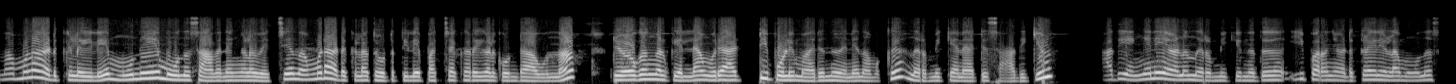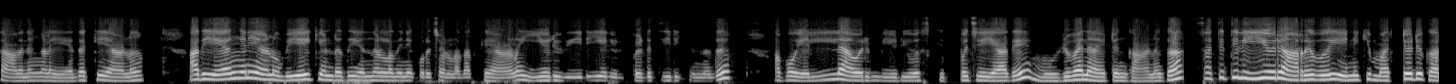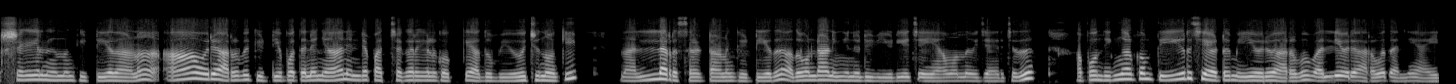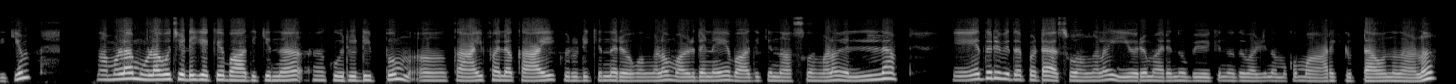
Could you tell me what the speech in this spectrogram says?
നമ്മളെ അടുക്കളയിലെ മൂന്നേ മൂന്ന് സാധനങ്ങൾ വെച്ച് നമ്മുടെ അടുക്കള തോട്ടത്തിലെ പച്ചക്കറികൾ കൊണ്ടാവുന്ന രോഗങ്ങൾക്കെല്ലാം ഒരു അടിപൊളി മരുന്ന് തന്നെ നമുക്ക് നിർമ്മിക്കാനായിട്ട് സാധിക്കും. അത് എങ്ങനെയാണ് നിർമ്മിക്കുന്നത്? ഈ പറഞ്ഞ അടുക്കളയിലുള്ള മൂന്ന് സാധനങ്ങൾ ഏതൊക്കെയാണ്? അത് എങ്ങനെയാണ് ഉപയോഗിക്കേണ്ടത് എന്നുള്ളതിനെ കുറിച്ചുള്ളതൊക്കെയാണ് ഈ ഒരു വീഡിയോയിൽ ഉൾപ്പെടുത്തിയിരിക്കുന്നത്. അപ്പോൾ എല്ലാവരും വീഡിയോ സ്കിപ്പ് ചെയ്യാതെ മുഴുവനായിട്ടും കാണുക. സത്യത്തിൽ ഈ ഒരു അറിവ് എനിക്ക് മറ്റൊരു കർഷകയിൽ നിന്നും കിട്ടിയതാണ്. ആ ഒരു അറിവ് കിട്ടിയപ്പോൾ തന്നെ ഞാൻ എന്റെ പച്ചക്കറികൾക്കൊക്കെ അത് ഉപയോഗിച്ചു നോക്കി നല്ല റിസൾട്ടാണ് കിട്ടിയത്. അതുകൊണ്ടാണ് ഇങ്ങനൊരു വീഡിയോ ചെയ്യാമെന്ന് വിചാരിച്ചത്. അപ്പോൾ നിങ്ങൾക്കും തീർച്ചയായിട്ടും ഈ ഒരു അറിവ് വലിയൊരു അറിവ് തന്നെ ആയിരിക്കും. നമ്മളെ മുളക് ചെടിക്കൊക്കെ ബാധിക്കുന്ന കുരുടിപ്പും കായ്ഫല കായ് കുരുടിക്കുന്ന രോഗങ്ങളും വഴുതണയെ ബാധിക്കുന്ന അസുഖങ്ങളും എല്ലാം ഏതൊരു വിധപ്പെട്ട അസുഖങ്ങൾ ഈ ഒരു മരുന്ന് ഉപയോഗിക്കുന്നത് വഴി നമുക്ക് മാറി കിട്ടാവുന്നതാണ്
